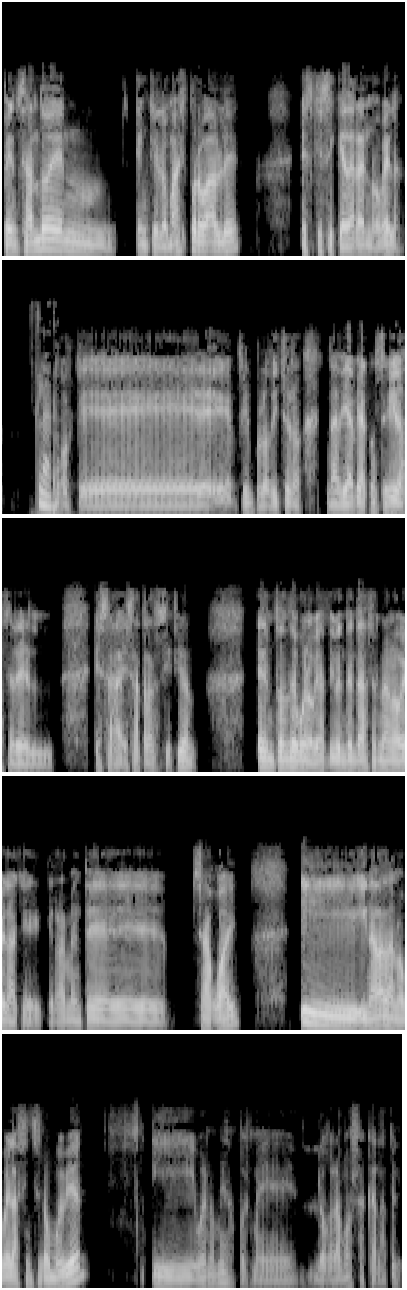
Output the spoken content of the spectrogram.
pensando en, en que lo más probable es que se quedara en novela. Porque, en fin, por lo dicho, no, nadie había conseguido hacer el, esa, esa transición. Entonces, bueno, voy a, intentar hacer una novela que, que realmente sea guay. Y, y, nada, la novela funcionó muy bien. Y bueno, mira, pues me logramos sacar la peli.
